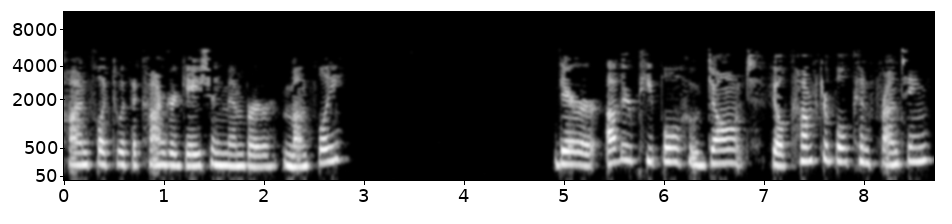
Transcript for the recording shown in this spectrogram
conflict with a congregation member monthly. There are other people who don't feel comfortable confronting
